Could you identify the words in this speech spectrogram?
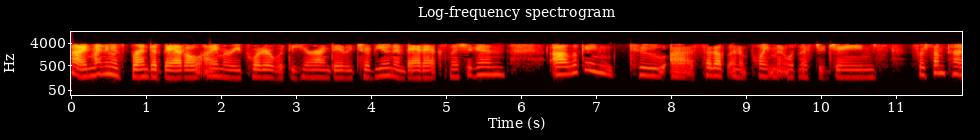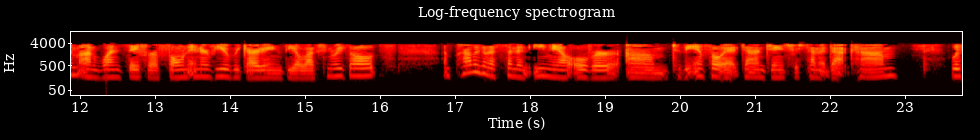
Hi, my name is Brenda Battle. I am a reporter with the Huron Daily Tribune in Bad Axe, Michigan. Uh, looking to uh, set up an appointment with Mr. James for some time on Wednesday for a phone interview regarding the election results. I'm probably going to send an email over um, to the info at johnjamesforsenate.com with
